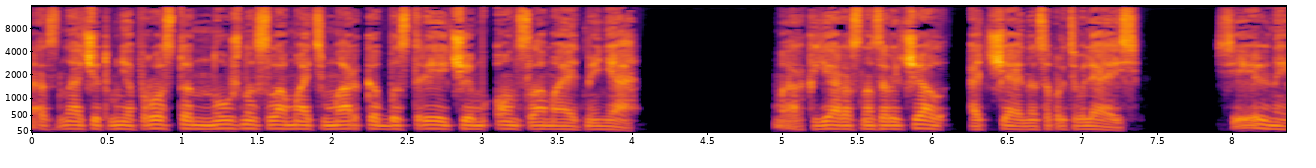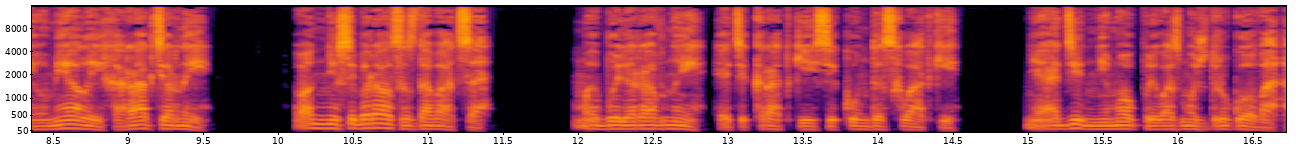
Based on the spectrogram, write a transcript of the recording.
а значит, мне просто нужно сломать Марка быстрее, чем он сломает меня. Марк яростно зарычал, отчаянно сопротивляясь. Сильный, умелый, характерный. Он не собирался сдаваться. Мы были равны, эти краткие секунды схватки. Ни один не мог превозмочь другого.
